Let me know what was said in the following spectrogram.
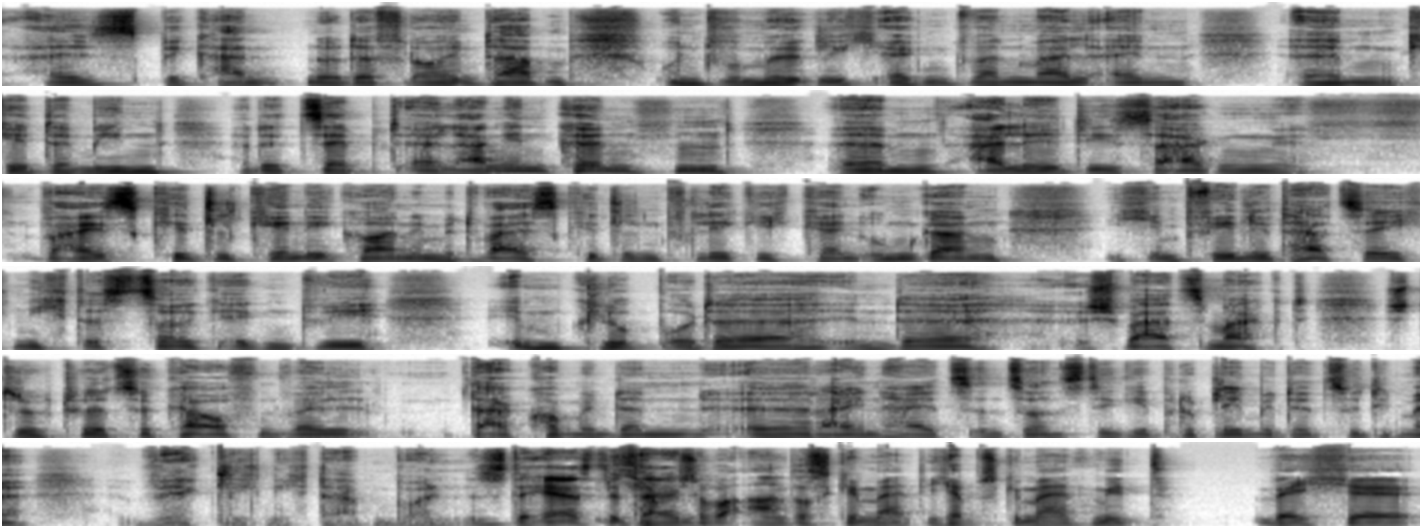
als Bekannten oder Freund haben und womöglich irgendwann mal ein ähm, Ketaminrezept erlangen könnten. Ähm, alle, die sagen, Weißkittel kenne ich gar nicht, mit Weißkitteln pflege ich keinen Umgang. Ich empfehle tatsächlich nicht, das Zeug irgendwie im Club oder in der Schwarzmarktstruktur zu kaufen, weil da kommen dann äh, Reinheits- und sonstige Probleme dazu, die wir wirklich nicht haben wollen. Das ist der erste ich Teil. Ich habe es aber anders gemeint. Ich habe es gemeint mit, welche,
